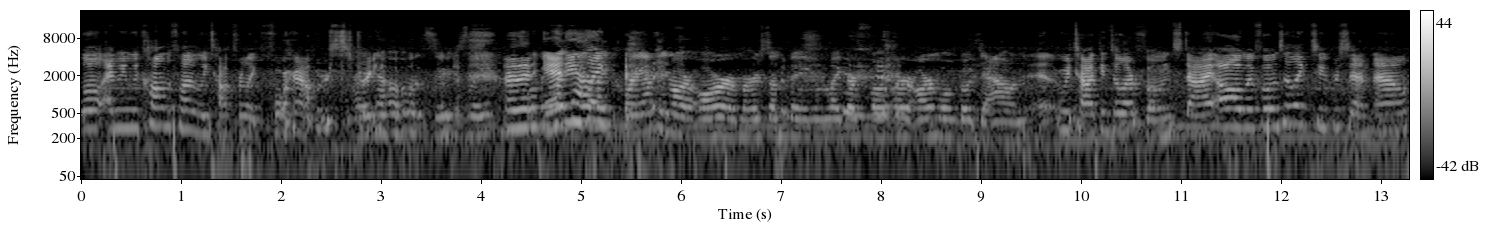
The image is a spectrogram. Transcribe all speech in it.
Well, I mean, we call on the phone and we talk for like four hours straight. I know, seriously. And then Well, we Andy's like, like, have, like cramp in our arm or something, like our phone, our arm won't go down. Uh, we talk until our phones die. Oh, my phone's at like two percent now.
